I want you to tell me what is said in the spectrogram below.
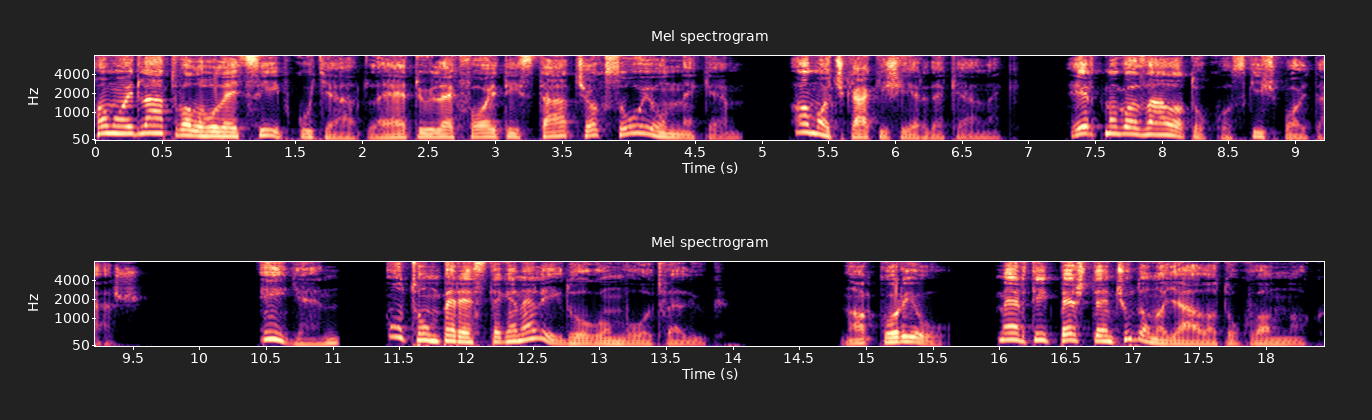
Ha majd lát valahol egy szép kutyát, lehetőleg fajtisztát, csak szóljon nekem. A macskák is érdekelnek. Ért maga az állatokhoz, kispajtás? Igen, otthon peresztegen elég dolgom volt velük. Akkor jó, mert itt Pesten csuda állatok vannak,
